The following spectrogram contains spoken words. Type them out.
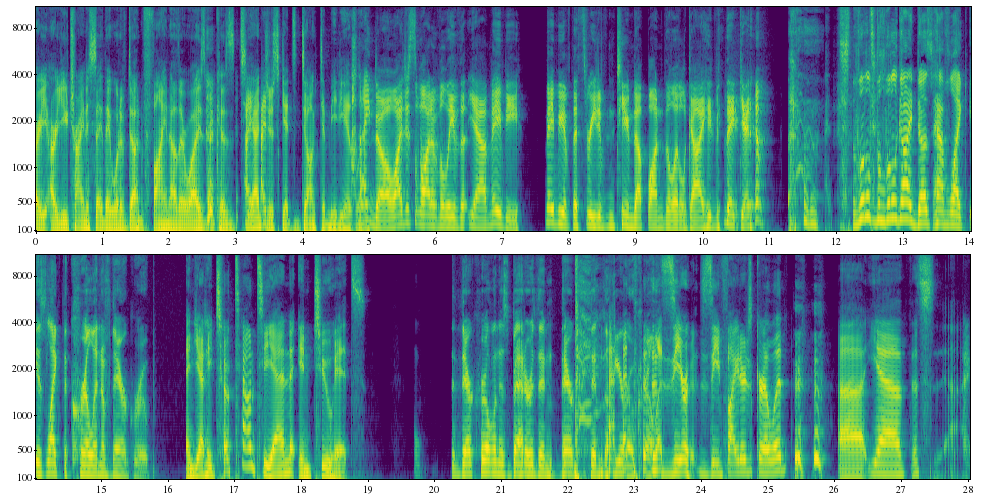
Are you, are you trying to say they would have done fine otherwise? Because Tien I- just gets dunked immediately. I know. I just want to believe that. Yeah, maybe, maybe if the three of them teamed up on the little guy, he'd, they'd get him. The little the little guy does have like is like the Krillin of their group. and yet he took down Tien in two hits. Their Krillin is better than their than the hero Krillin. Zero Z Fighters Krillin. uh, yeah, that's. I,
